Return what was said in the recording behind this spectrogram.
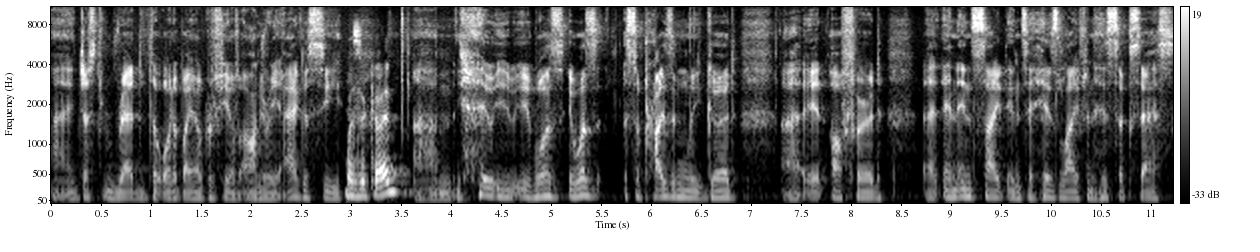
I just read the autobiography of Andre Agassi. Was it good? Um, it, it, was. It was surprisingly good. Uh, it offered uh, an insight into his life and his success.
